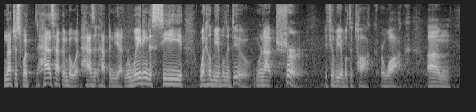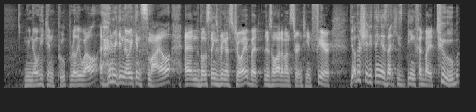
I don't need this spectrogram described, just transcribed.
not just what has happened, but what hasn't happened yet. We're waiting to see what he'll be able to do. We're not sure if he'll be able to talk or walk. Um, we know he can poop really well, and we can know he can smile, and those things bring us joy, but there's a lot of uncertainty and fear. The other shitty thing is that he's being fed by a tube,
